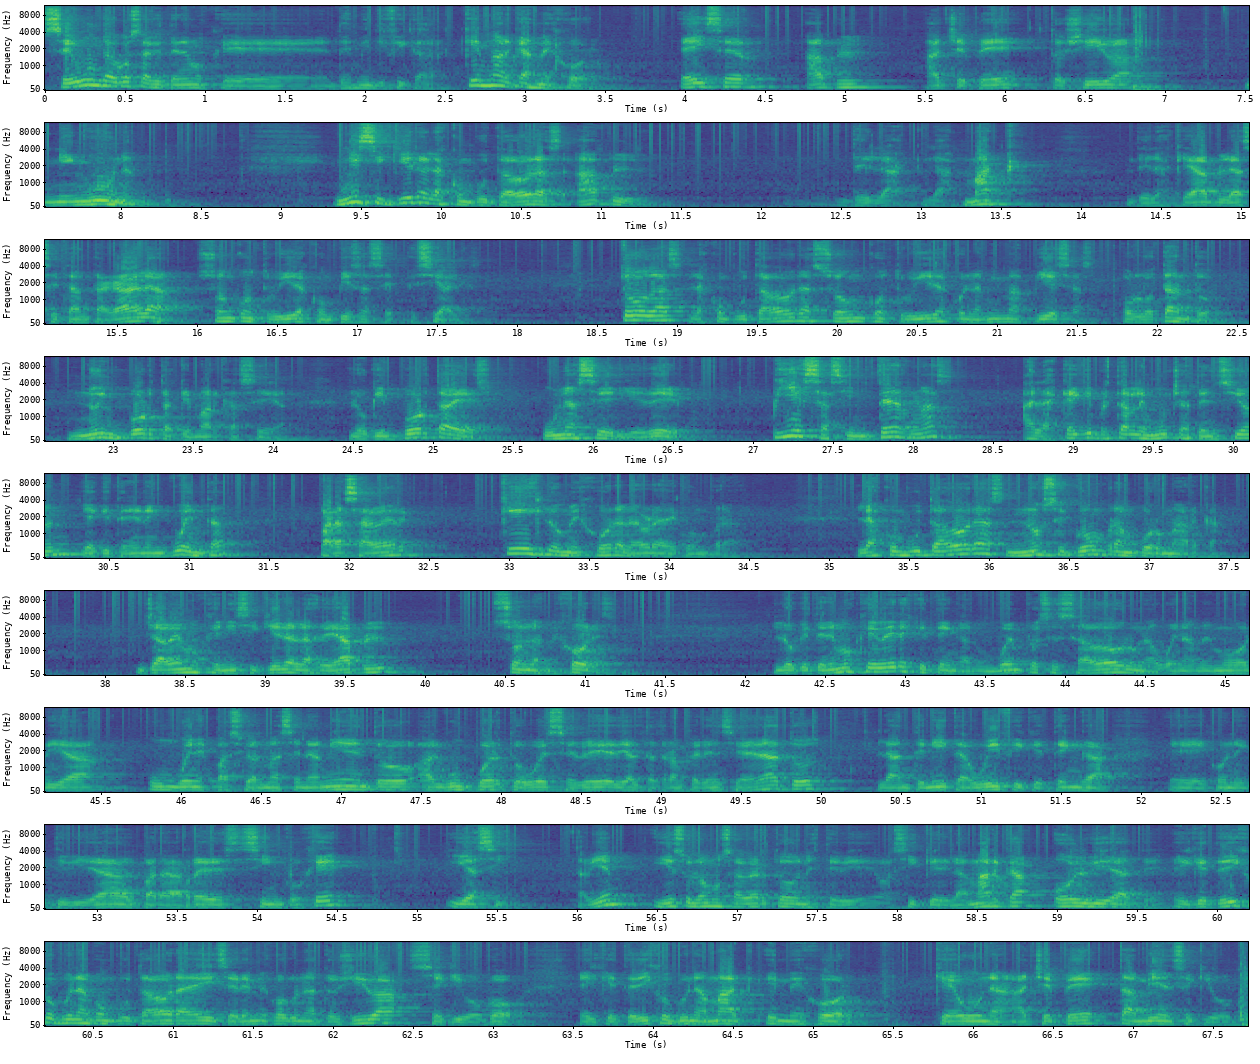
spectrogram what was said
Segunda cosa que tenemos que desmitificar. ¿Qué marca es mejor? Acer, Apple, HP, Toshiba, ninguna. Ni siquiera las computadoras Apple, de las, Mac, de las que Apple hace tanta gala, son construidas con piezas especiales. Todas las computadoras son construidas con las mismas piezas, por lo tanto, no importa qué marca sea. Lo que importa es una serie de piezas internas a las que hay que prestarle mucha atención y hay que tener en cuenta para saber qué es lo mejor a la hora de comprar. Las computadoras no se compran por marca. Ya vemos que ni siquiera las de Apple son las mejores. Lo que tenemos que ver es que tengan un buen procesador, una buena memoria, un buen espacio de almacenamiento, algún puerto USB de alta transferencia de datos, la antenita Wi-Fi que tenga eh, conectividad para redes 5G y así. ¿Está bien? Y eso lo vamos a ver todo en este video. Así que de la marca, olvídate. El que te dijo que una computadora Acer es mejor que una Toshiba, se equivocó. El que te dijo que una Mac es mejor que una HP, también se equivocó.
